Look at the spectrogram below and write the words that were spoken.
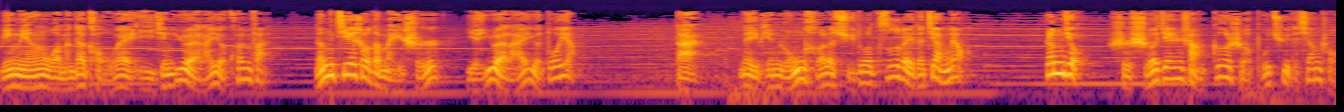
明明我们的口味已经越来越宽泛，能接受的美食也越来越多样，但那瓶融合了许多滋味的酱料，仍旧是舌尖上割舍不去的乡愁。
